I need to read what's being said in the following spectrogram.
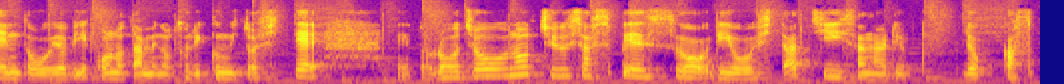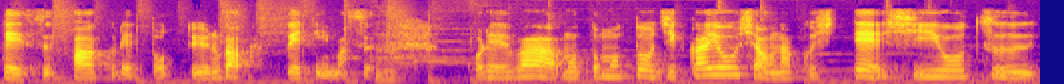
変動及びこのための取り組みとして、えーと、路上の駐車スペースを利用した小さな緑化スペースパークレットというのが増えています。うんこれはもともと自家用車をなくして CO2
